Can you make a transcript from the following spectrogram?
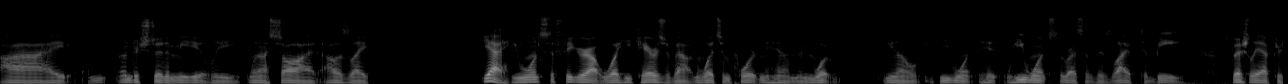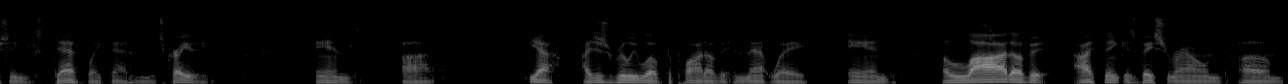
I understood immediately when I saw it. I was like, yeah, he wants to figure out what he cares about and what's important to him and what you know he want he wants the rest of his life to be, especially after seeing death like that. I mean, it's crazy. And uh, yeah, I just really love the plot of it in that way, and a lot of it I think is based around um,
